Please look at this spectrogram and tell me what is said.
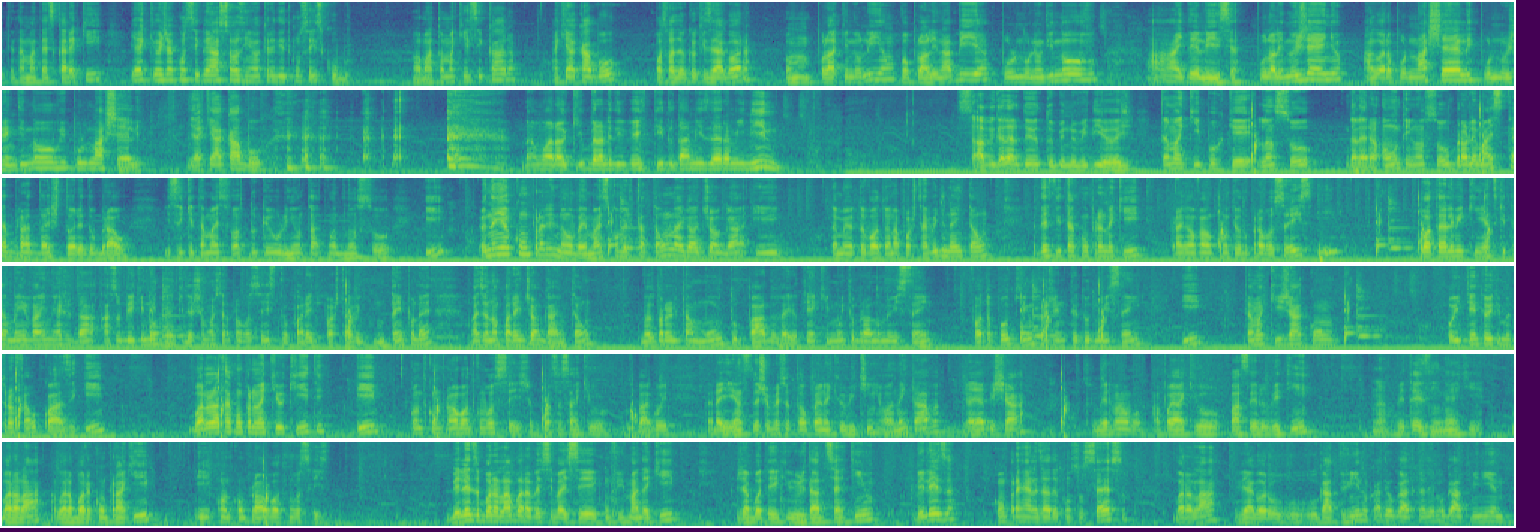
Deixa eu tentar matar esse cara aqui. E aqui eu já consigo ganhar sozinho, eu acredito, com 6 cubos. Ó, matamos aqui esse cara. Aqui acabou. Posso fazer o que eu quiser agora. Vamos pular aqui no Leon. Vou pular ali na Bia. Pulo no Leon de novo. Ai, delícia. Pulo ali no Gênio. Agora pulo na Shelly. Pulo no Gênio de novo e pulo na Shelly. E aqui acabou. na moral, que brolho divertido da miséria, menino. Salve, galera do YouTube. No vídeo de hoje, estamos aqui porque lançou Galera, ontem lançou o Brawler mais quebrado da história do Brawl. Isso aqui tá mais forte do que o Leon, tá? Quando lançou. E eu nem ia comprar ele não, velho. Mas como ele tá tão legal de jogar e também eu tô voltando a postar vídeo, né? Então eu decidi tá comprando aqui pra gravar um conteúdo pra vocês e botar ele 1500 que também vai me ajudar a subir aqui no rank. Deixa eu mostrar pra vocês que eu parei de postar um tempo, né? Mas eu não parei de jogar, então meus Brawl tá muito upado, velho. Eu tenho aqui muito Brawl no 1100. Falta pouquinho pra gente ter tudo 1100 e Estamos aqui já com 88 mil troféus quase. E bora lá tá comprando aqui o kit. E quando comprar eu volto com vocês. Deixa eu processar aqui o, os bagulho. Pera aí, antes deixa eu ver se eu tô apoiando aqui o Vitinho. Ó, nem tava. Já ia bichar. Primeiro vamos apoiar aqui o parceiro Vitinho. Não, VTzinho, né? Aqui. Bora lá. Agora bora comprar aqui. E quando comprar eu volto com vocês. Beleza, bora lá. Bora ver se vai ser confirmado aqui. Já botei aqui os dados certinho. Beleza? Compra realizada com sucesso. Bora lá, ver agora o, o, o, gato vindo. Cadê o gato? Cadê meu gato, menino?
